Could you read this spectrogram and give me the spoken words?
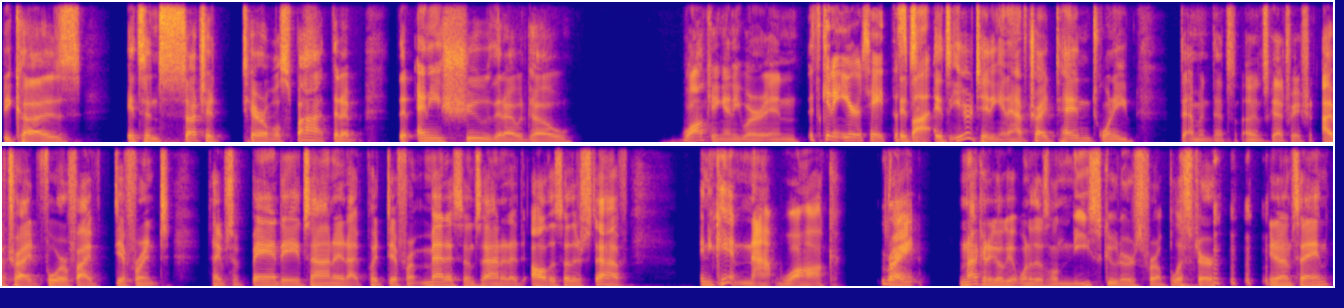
because it's in such a terrible spot that I, that any shoe that I would go walking anywhere in, It's going to irritate the it's, spot. it's irritating. And I've tried 10, 20, I mean, that's an exaggeration. I've tried four or five different types of band-aids on it. I've put different medicines on it, all this other stuff. And you can't not walk right? I'm not going to go get one of those little knee scooters for a blister. you know what I'm saying?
